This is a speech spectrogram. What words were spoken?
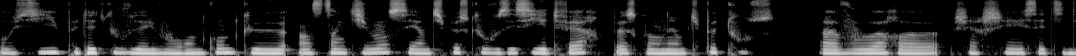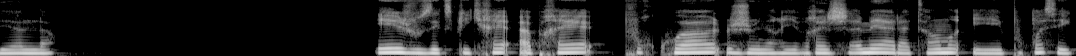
aussi, peut-être que vous allez vous rendre compte que instinctivement, c'est un petit peu ce que vous essayez de faire, parce qu'on est un petit peu tous à vouloir euh, chercher cet idéal-là. Et je vous expliquerai après pourquoi je n'arriverai jamais à l'atteindre et pourquoi c'est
